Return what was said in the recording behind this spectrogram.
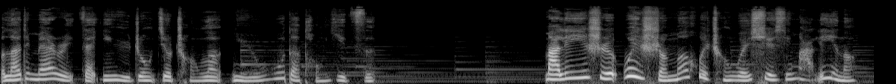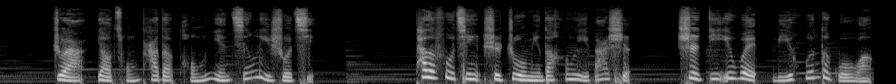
，Bloody Mary 在英语中就成了女巫的同义词。玛丽一世为什么会成为血腥玛丽呢？这啊，要从她的童年经历说起。他的父亲是著名的亨利八世，是第一位离婚的国王。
